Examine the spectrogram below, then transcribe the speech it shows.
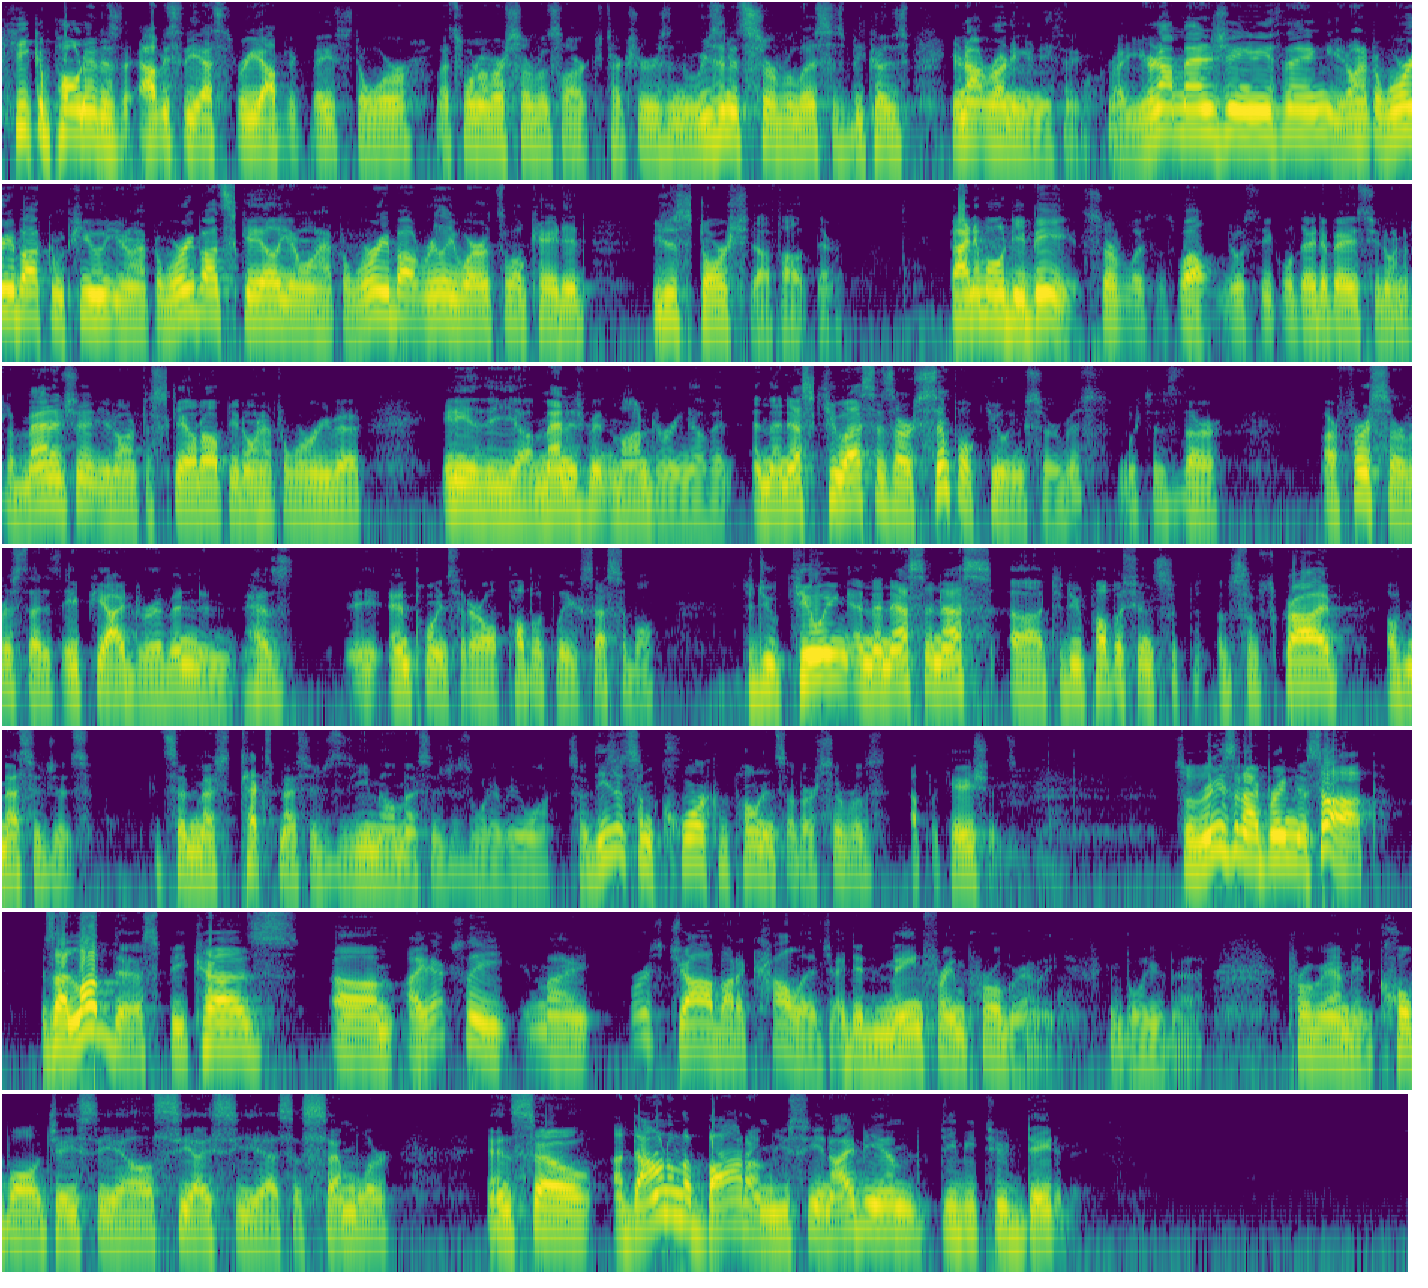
key component is obviously S3 object-based store. That's one of our serverless architectures. And the reason it's serverless is because you're not running anything, right? You're not managing anything. You don't have to worry about compute. You don't have to worry about scale. You don't have to worry about really where it's located. You just store stuff out there. DynamoDB is serverless as well. NoSQL database. You don't have to manage it. You don't have to scale it up. You don't have to worry about any of the uh, management and monitoring of it. And then SQS is our simple queuing service, which is our our first service that is API driven and has endpoints that are all publicly accessible to do queuing, and then SNS uh, to do publish and su subscribe of messages. You can send mes text messages, email messages, whatever you want. So these are some core components of our serverless applications. So the reason I bring this up is I love this because um, I actually, in my first job out of college, I did mainframe programming, if you can believe that programmed in COBOL, JCL, CICS, assembler. And so uh, down on the bottom, you see an IBM DB2 database.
